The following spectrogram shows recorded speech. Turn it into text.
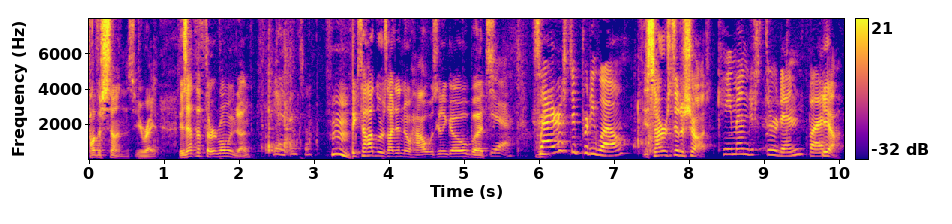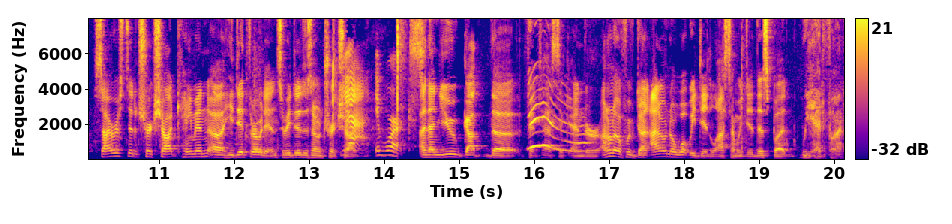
Father sons. You're right. Is that the third one we've done? Yeah, I think so. Hmm. Big toddlers. I didn't know how it was gonna go, but Yeah. We- Cyrus did pretty well. Cyrus did a shot. Cayman, just threw it in, but Yeah, Cyrus did a trick shot, Cayman, uh, he did throw it in, so he did his own trick shot. yeah, it works. And then you got the fantastic Yeah. ender. I don't know if we've done, I don't know what we did last time we did this, but we had fun.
